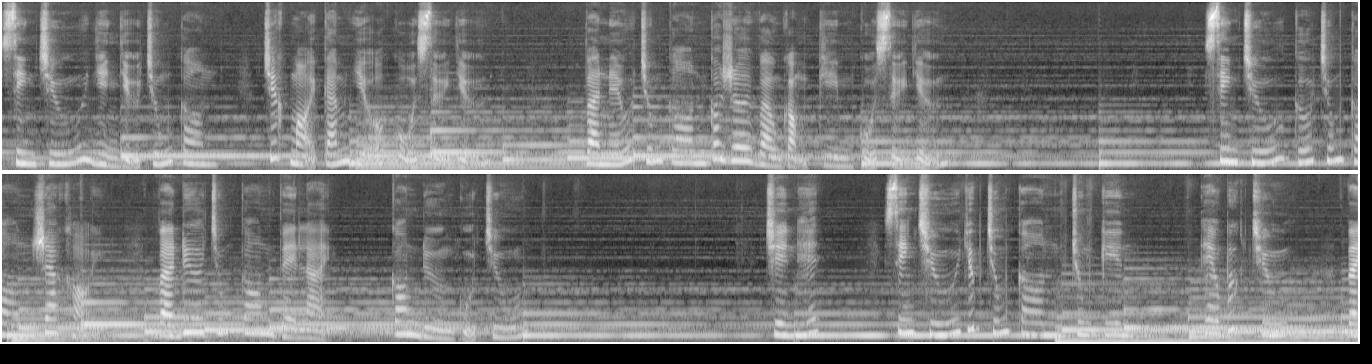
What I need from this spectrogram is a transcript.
Xin Chúa gìn giữ chúng con trước mọi cám dỗ của sự dữ. Và nếu chúng con có rơi vào gọng kìm của sự dữ, xin Chúa cứu chúng con ra khỏi và đưa chúng con về lại con đường của Chúa. Trên hết, Xin Chúa giúp chúng con trung kiên theo bước Chúa và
